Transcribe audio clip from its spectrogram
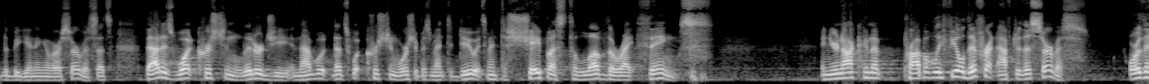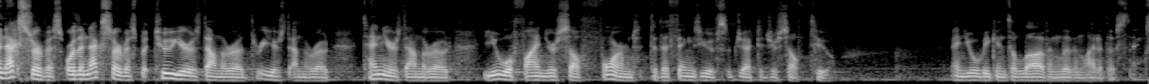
the beginning of our service. That's, that is what Christian liturgy and that, that's what Christian worship is meant to do. It's meant to shape us to love the right things. And you're not going to probably feel different after this service or the next service or the next service, but two years down the road, three years down the road, ten years down the road, you will find yourself formed to the things you have subjected yourself to. And you will begin to love and live in light of those things.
